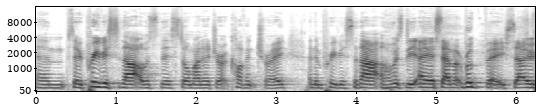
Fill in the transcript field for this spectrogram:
Um, so previous to that, I was the store manager at Coventry, and then previous to that, I was the ASM at Rugby. So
